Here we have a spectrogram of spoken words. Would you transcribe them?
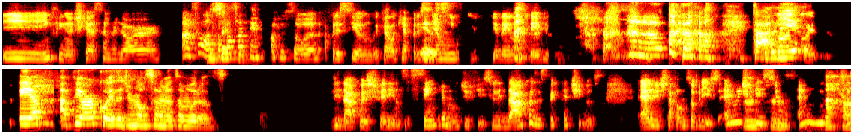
E, enfim, acho que essa é a melhor. Ah, sei lá, Com só certeza. passar tempo com a pessoa apreciando, aquela que aprecia Isso. muito, que daí não teve. tá, e, e a, a pior coisa de um relacionamento amoroso? Lidar com as diferenças sempre é muito difícil. Lidar com as expectativas. É, a gente está falando sobre isso. É muito Uhum. difícil. É muito difícil.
